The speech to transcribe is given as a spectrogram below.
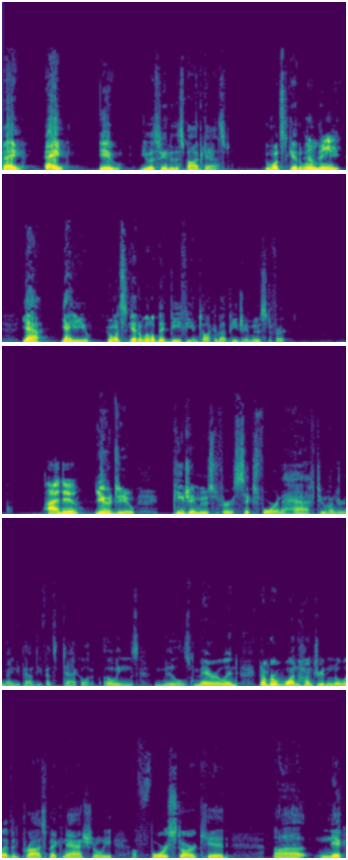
Hey, hey, you, you listening to this podcast? Who wants to get a little Who, bit? me? Be- yeah, yeah, you. Who wants to get a little bit beefy and talk about PJ Mustipher? I do. You do. PJ Mustipher is 6'4 and a half, 290 pound defensive tackle out of Owings Mills, Maryland. Number 111 prospect nationally, a four star kid. Uh, Nick,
